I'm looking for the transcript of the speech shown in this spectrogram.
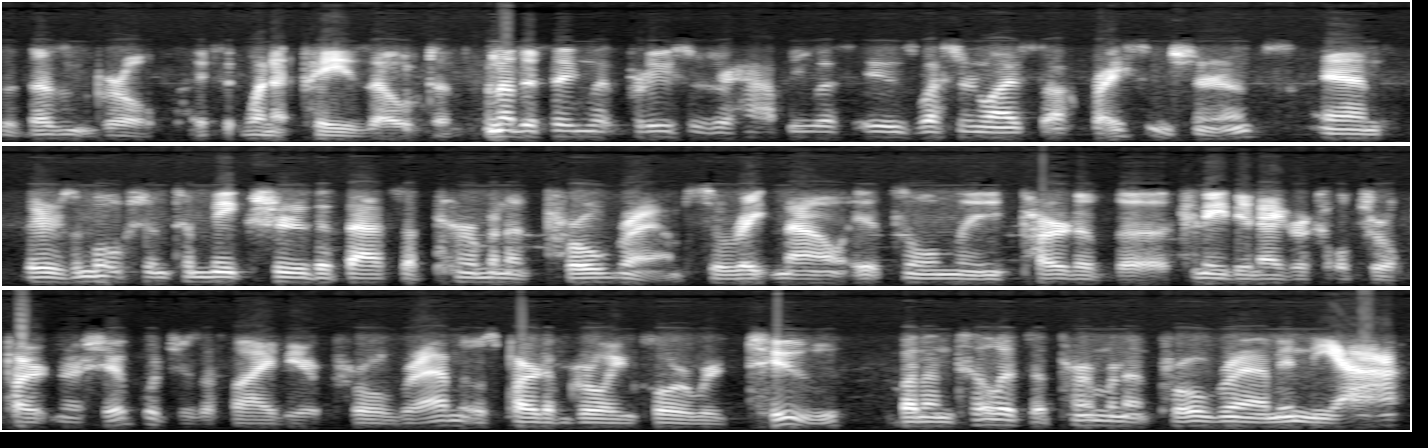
that doesn't grow if it, when it pays out. And another thing that producers are happy with is Western Livestock Price Insurance, and there's a motion to make sure that that's a permanent program. So right now it's only part of the Canadian Agricultural Partnership, which is a five-year program. It was part of Growing Forward 2, but until it's a permanent program in the Act,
